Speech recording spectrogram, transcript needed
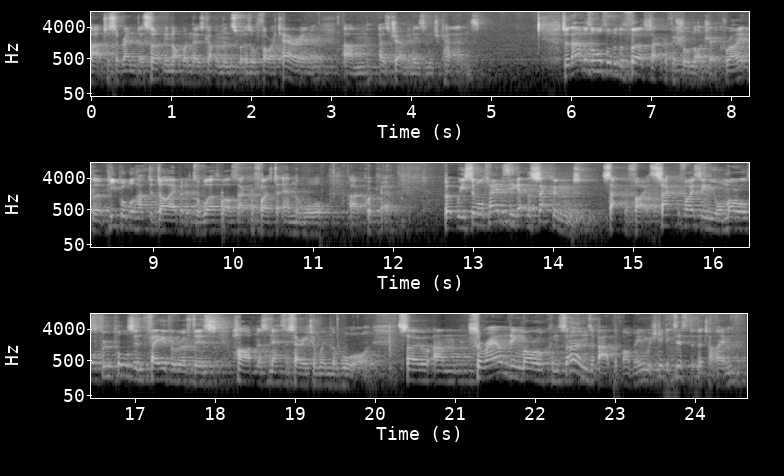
uh, to surrender, certainly not when those governments were as authoritarian um, as Germany's and Japan's. So that was all sort of the first sacrificial logic, right? The people will have to die, but it's a worthwhile sacrifice to end the war uh, quicker. But we simultaneously get the second sacrifice, sacrificing your moral scruples in favour of this hardness necessary to win the war. So, um, surrounding moral concerns about the bombing, which did exist at the time,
